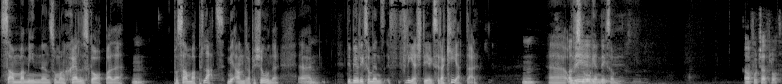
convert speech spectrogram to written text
samma minnen som man själv skapade på samma plats med andra personer. Eh, Det blev liksom en flerstegsraket där. Eh, och Ja, det, det- slog en liksom... Ja, fortsätt, förlåt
